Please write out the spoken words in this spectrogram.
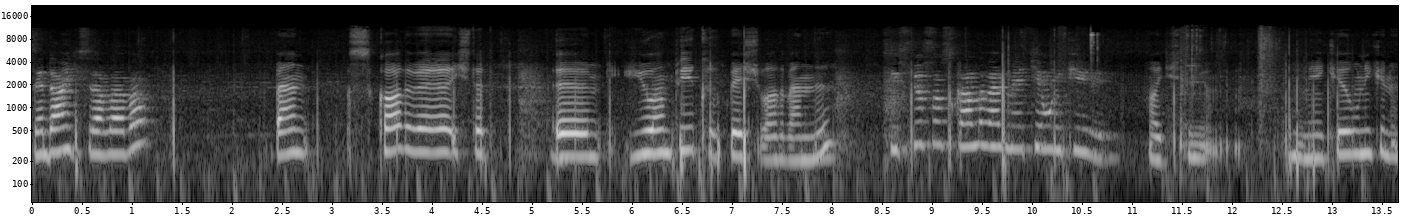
Sende hangi silahlar var? Ben Scar ve işte e, UMP 45 var bende. İstiyorsan Scar'la ver MK12'yi verin. Haydi istemiyorum ya. MK12 ne?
